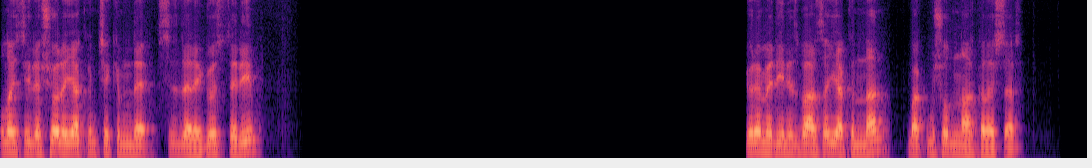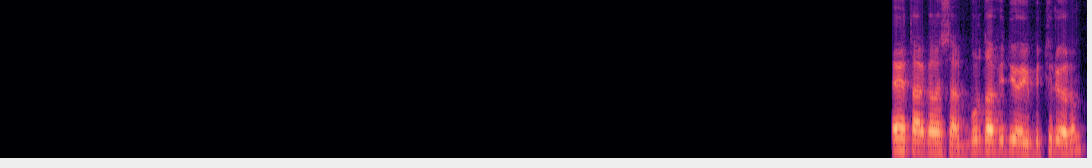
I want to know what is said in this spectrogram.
Dolayısıyla şöyle yakın çekimde sizlere göstereyim. Göremediğiniz varsa yakından bakmış olun arkadaşlar. Evet arkadaşlar burada videoyu bitiriyorum.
